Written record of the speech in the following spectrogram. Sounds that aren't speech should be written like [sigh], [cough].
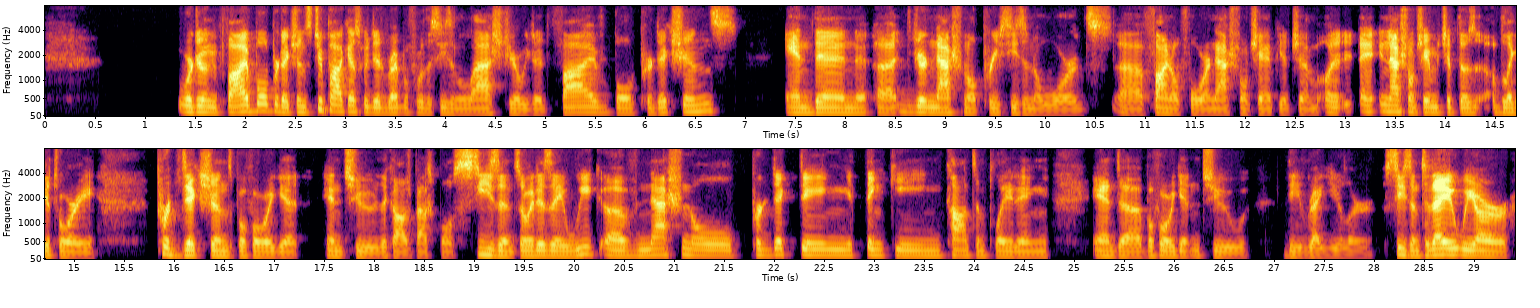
we're doing five bold predictions, two podcasts we did right before the season last year. We did five bold predictions and then uh, your national preseason awards, uh, Final Four, national championship, uh, national championship, those obligatory predictions before we get into the college basketball season. So it is a week of national predicting, thinking, contemplating, and uh, before we get into the regular season. Today we are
